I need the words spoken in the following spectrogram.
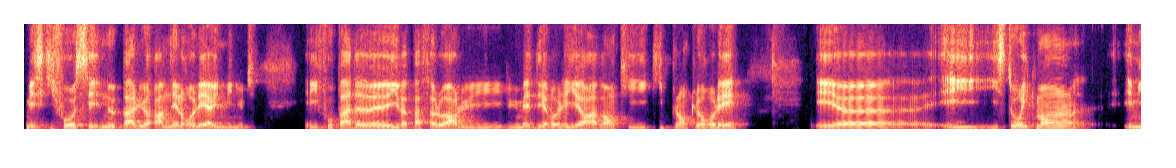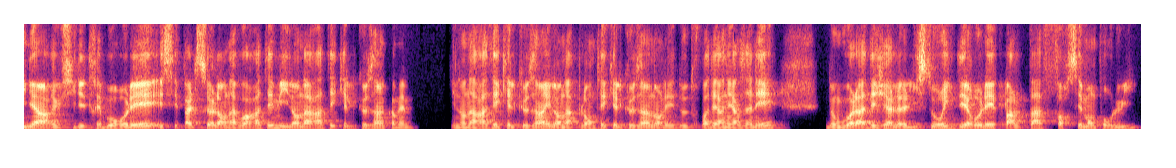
Mais ce qu'il faut, c'est ne pas lui ramener le relais à une minute. Et il faut pas il va pas falloir lui, mettre des relayeurs avant qu'il qu plante le relais. Et, euh, et, historiquement, Emilien a réussi des très beaux relais et c'est pas le seul à en avoir raté, mais il en a raté quelques-uns quand même. Il en a raté quelques-uns, il en a planté quelques-uns dans les deux, trois dernières années. Donc voilà, déjà, l'historique des relais ne parle pas forcément pour lui.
